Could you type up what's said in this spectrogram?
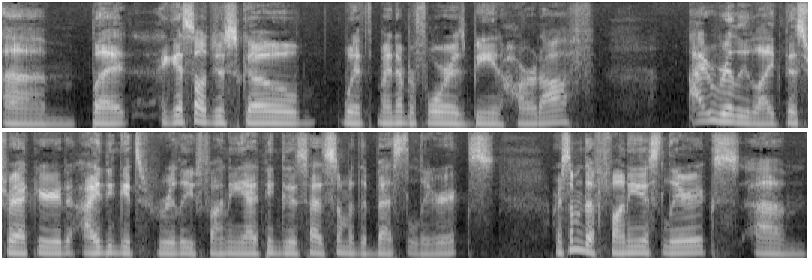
Um, but I guess I'll just go with my number four as being hard off. I really like this record. I think it's really funny. I think this has some of the best lyrics or some of the funniest lyrics um,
